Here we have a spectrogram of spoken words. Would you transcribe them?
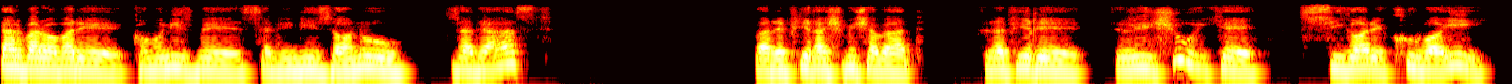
در برابر کمونیسم سلینی زانو زده است و رفیقش می شود رفیق ریشویی که سیگار کوبایی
